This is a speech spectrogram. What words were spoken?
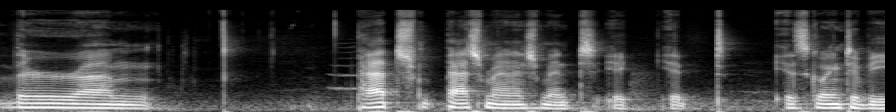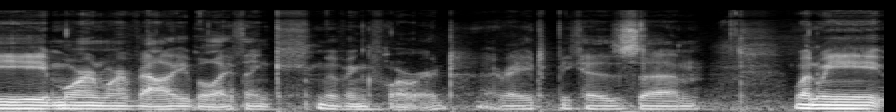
they're. Um patch patch management it, it is going to be more and more valuable I think moving forward right? Because um, when we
